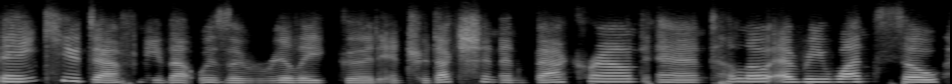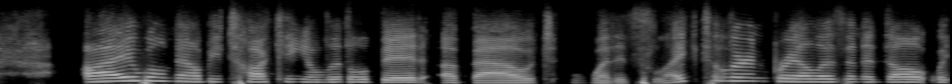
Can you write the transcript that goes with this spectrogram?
Thank you, Daphne. That was a really good introduction and background. And hello, everyone. So I will now be talking a little bit about what it's like to learn Braille as an adult, what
